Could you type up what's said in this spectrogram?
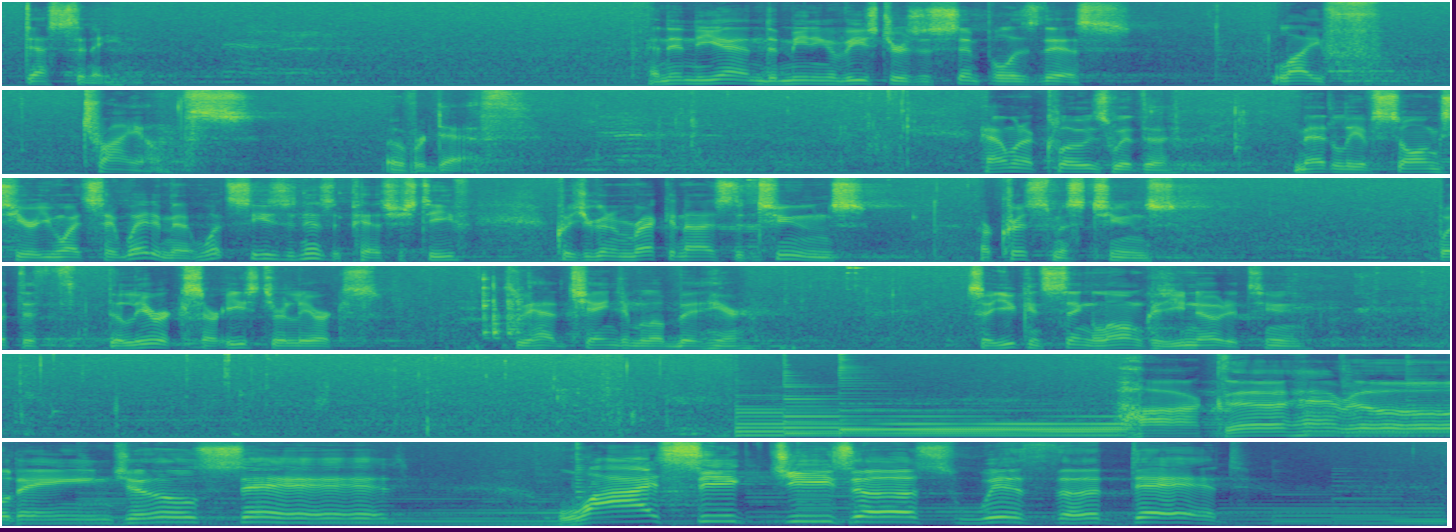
destiny. And in the end, the meaning of Easter is as simple as this life triumphs over death. I'm going to close with a medley of songs here. You might say, wait a minute, what season is it, Pastor Steve? Because you're going to recognize the tunes are Christmas tunes, but the, the lyrics are Easter lyrics. So we had to change them a little bit here. So you can sing along because you know the tune. Hark the herald angels said, Why seek Jesus with the dead?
